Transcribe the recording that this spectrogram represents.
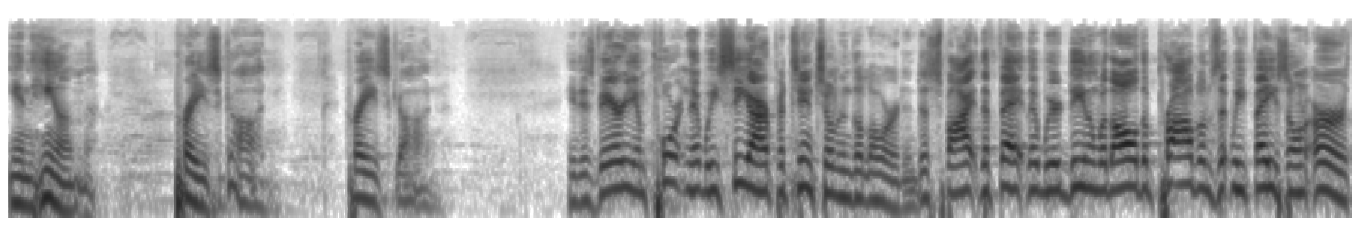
in Him. Praise God. Praise God. It is very important that we see our potential in the Lord. And despite the fact that we're dealing with all the problems that we face on earth,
